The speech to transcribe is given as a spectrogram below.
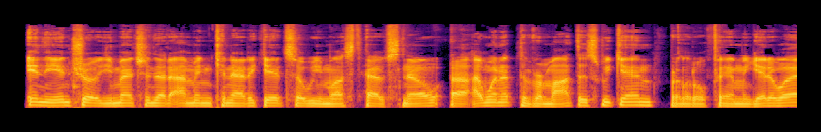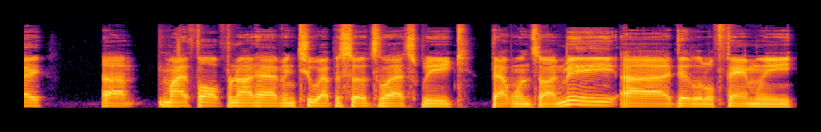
in the intro, you mentioned that I'm in Connecticut, so we must have snow. Uh, I went up to Vermont this weekend for a little family getaway. Um, my fault for not having two episodes last week. That one's on me. Uh, I did a little family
